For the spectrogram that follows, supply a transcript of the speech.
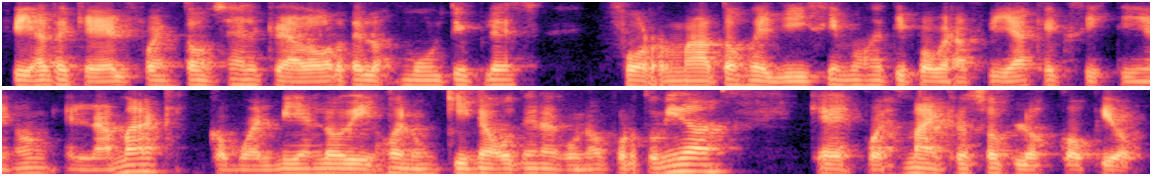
fíjate que él fue entonces el creador de los múltiples formatos bellísimos de tipografía que existieron en la Mac, como él bien lo dijo en un keynote en alguna oportunidad, que después Microsoft los copió.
